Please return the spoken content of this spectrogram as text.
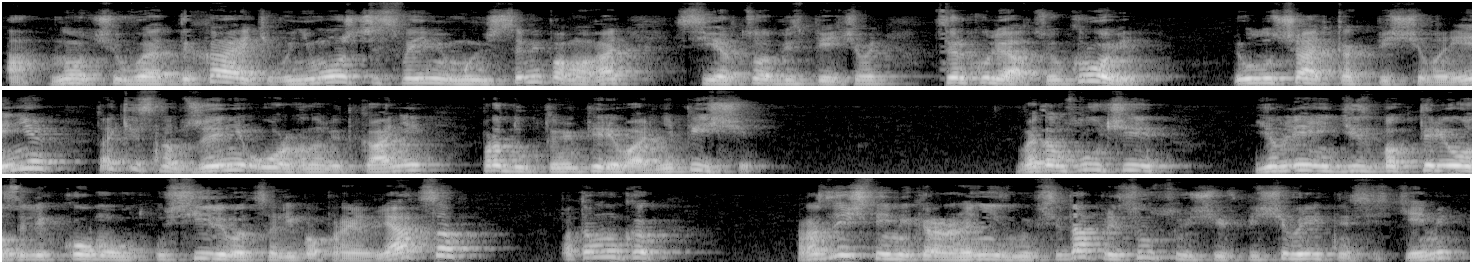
А ночью вы отдыхаете, вы не можете своими мышцами помогать сердцу обеспечивать циркуляцию крови. И улучшать как пищеварение, так и снабжение органов и тканей продуктами переваривания пищи. В этом случае явления дисбактериоза легко могут усиливаться либо проявляться. Потому как различные микроорганизмы, всегда присутствующие в пищеварительной системе,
